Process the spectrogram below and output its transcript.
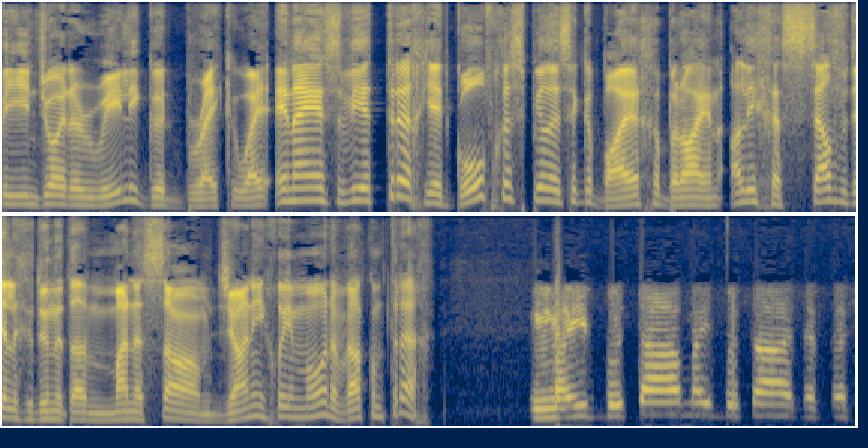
He enjoyed a really good breakaway. En hy is weer terug. Jy het golf gespeel, hy's seker baie gebraai en al die gesels wat jy gedoen het aan manne saam. Johnny, goeiemôre. Welkom terug. My boeta, my boeta, dit is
